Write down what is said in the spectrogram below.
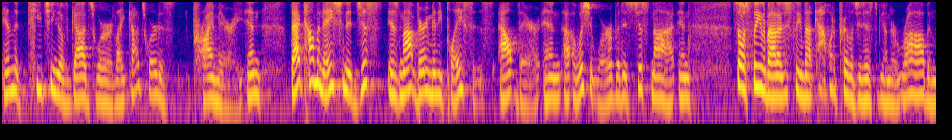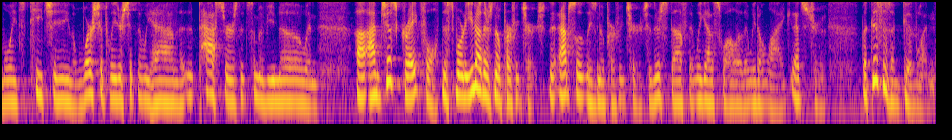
and the teaching of God's word. Like God's word is primary. And that combination, it just is not very many places out there. And I wish it were, but it's just not. And so I was thinking about it, I was just thinking about, God, what a privilege it is to be under Rob and Lloyd's teaching, the worship leadership that we have, the pastors that some of you know. And uh, I'm just grateful this morning. You know, there's no perfect church. There absolutely is no perfect church. And there's stuff that we got to swallow that we don't like. That's true. But this is a good one.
